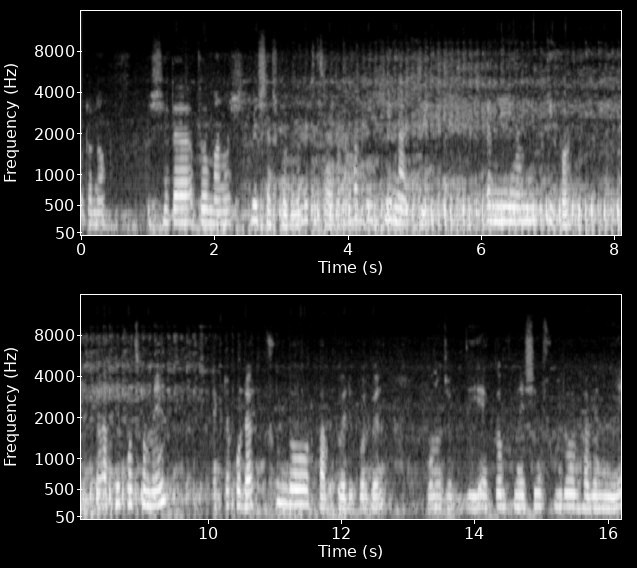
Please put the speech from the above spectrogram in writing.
ওটা নাও। সেটা তো মানুষ বিশ্বাস করবে না, নিতে চাইবে না। ভাববে কী না কী এটা নিয়ে আমি কী করি? তো আপনি প্রথমে একটা প্রোডাক্ট সুন্দরভাবে তৈরি করবেন। মনোযোগ দিয়ে একদম ফিনিশিং সুন্দরভাবে নিয়ে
